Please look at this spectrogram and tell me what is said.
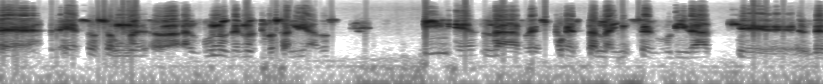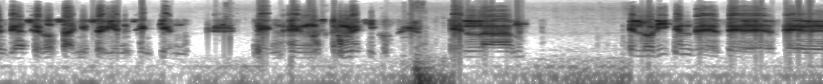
Eh, esos son uh, algunos de nuestros aliados y es la respuesta a la inseguridad que desde hace dos años se viene sintiendo en, en nuestro México. El, uh, resumen de, de,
